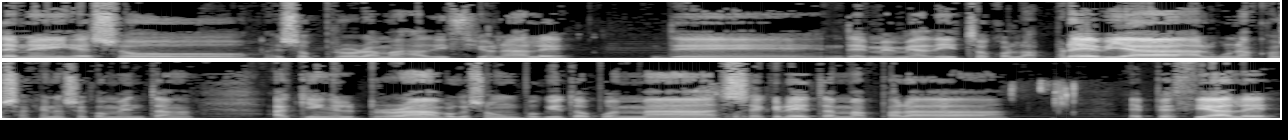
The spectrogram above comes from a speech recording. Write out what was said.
tenéis esos, esos programas adicionales de, de Meme Adicto con las previas, algunas cosas que no se comentan aquí en el programa porque son un poquito pues más secretas, más para especiales,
